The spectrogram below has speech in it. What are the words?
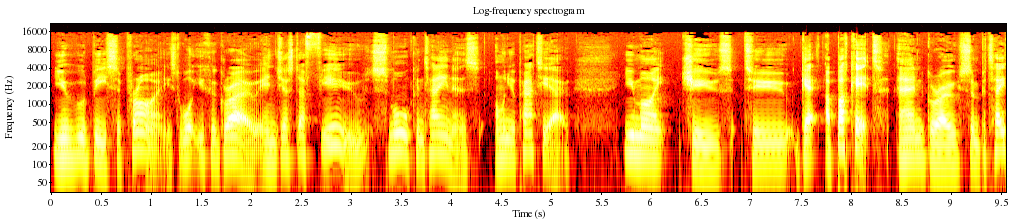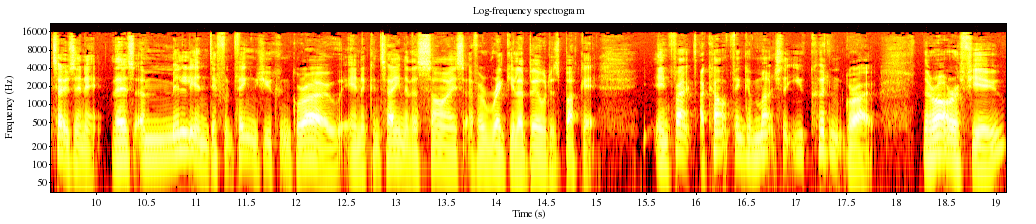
You would be surprised what you could grow in just a few small containers on your patio you might choose to get a bucket and grow some potatoes in it. There's a million different things you can grow in a container the size of a regular builder's bucket. In fact, I can't think of much that you couldn't grow. There are a few,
